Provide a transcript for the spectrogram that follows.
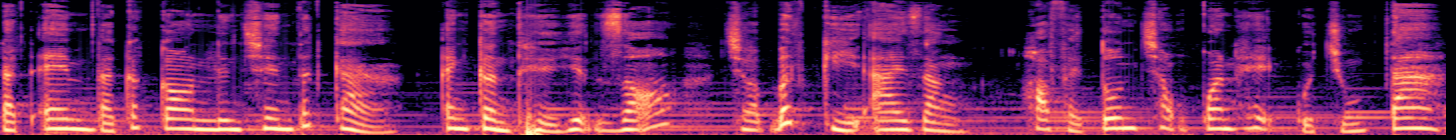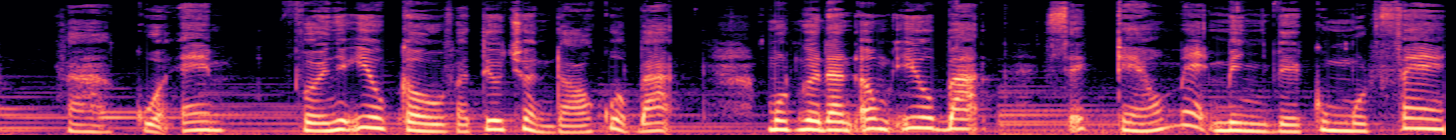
đặt em và các con lên trên tất cả. Anh cần thể hiện rõ cho bất kỳ ai rằng họ phải tôn trọng quan hệ của chúng ta và của em. Với những yêu cầu và tiêu chuẩn đó của bạn, một người đàn ông yêu bạn sẽ kéo mẹ mình về cùng một phe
